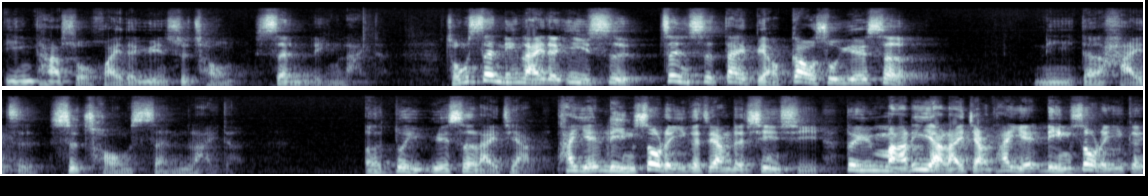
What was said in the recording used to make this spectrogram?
因她所怀的孕是从圣灵来的。从圣灵来的意思，正是代表告诉约瑟，你的孩子是从神来的。而对约瑟来讲，他也领受了一个这样的信息；对于玛利亚来讲，他也领受了一个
